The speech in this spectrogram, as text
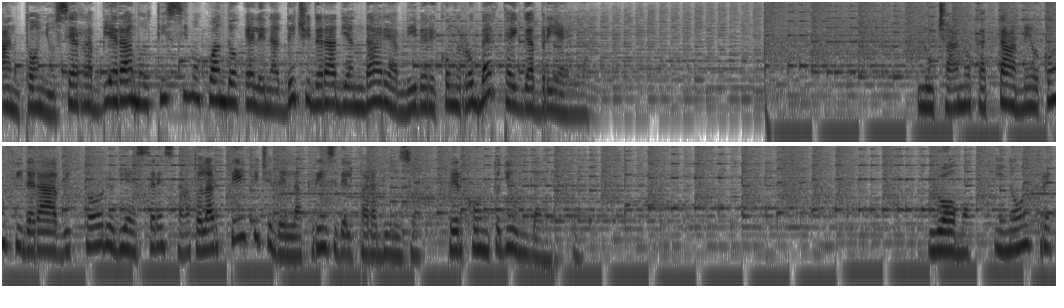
Antonio si arrabbierà moltissimo quando Elena deciderà di andare a vivere con Roberta e Gabriella. Luciano Cattaneo confiderà a Vittorio di essere stato l'artefice della crisi del paradiso, per conto di Umberto. L'uomo, inoltre,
